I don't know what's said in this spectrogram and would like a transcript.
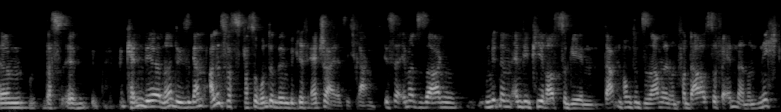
Ähm, das, äh, kennen wir, ne, diese ganz, alles, was, was so rund um den Begriff Agile sich rankt, ist ja immer zu sagen, mit einem MVP rauszugehen, Datenpunkte zu sammeln und von da aus zu verändern und nicht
